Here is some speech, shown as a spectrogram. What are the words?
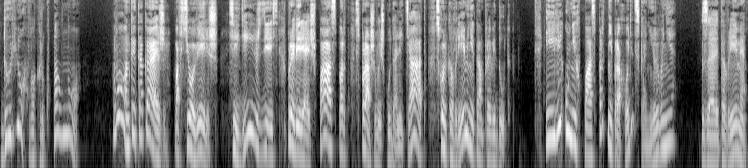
Дурех вокруг полно. Вон ты такая же, во все веришь, Сидишь здесь, проверяешь паспорт, спрашиваешь, куда летят, сколько времени там проведут. Или у них паспорт не проходит сканирование. За это время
